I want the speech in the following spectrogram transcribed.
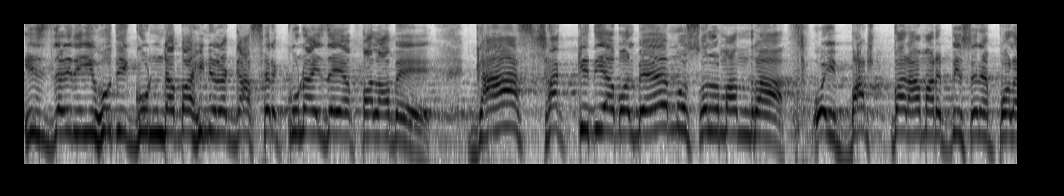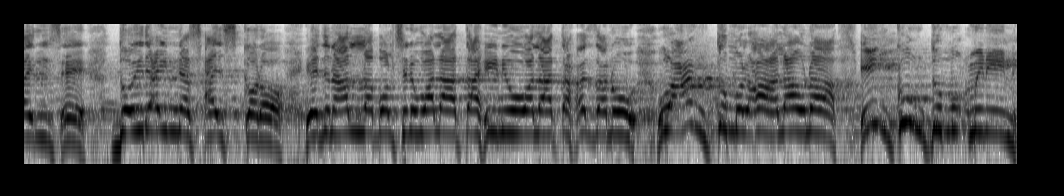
ইসরায়েলি ইহুদি গুন্ডা বাহিনীরা গাছের কোনায় যাইয়া পালাবে। গাছ সাক্ষী দিয়া বলবে "এ মুসলমানরা ওই বাটপার আমার পিছনে পলাই রইছে। দইরাইন্না সাইজ করো। এজন্য আল্লাহ বলছেন ওয়ালা তাহিনু ওয়ালা তাহজানু ও আনতুমুল আলাউনা ইন কুনতুম মুমিনিন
